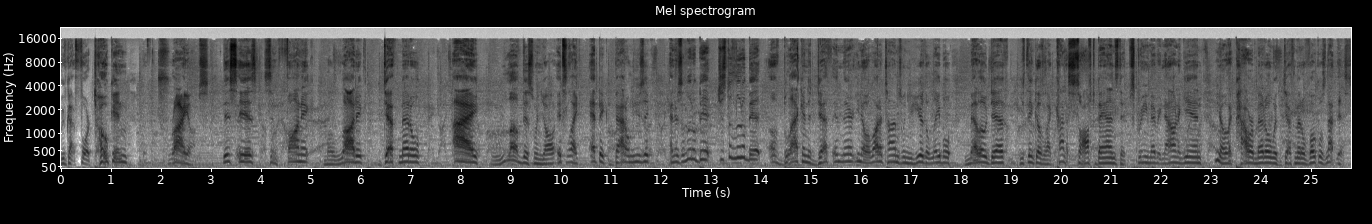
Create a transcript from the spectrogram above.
we've got Foretoken with Triumphs. This is symphonic, melodic death metal. I love this one, y'all. It's like epic battle music, and there's a little bit, just a little bit of black blackened death in there. You know, a lot of times when you hear the label melodeath, you think of like kind of soft bands that scream every now and again, you know, like power metal with death metal vocals. Not this.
